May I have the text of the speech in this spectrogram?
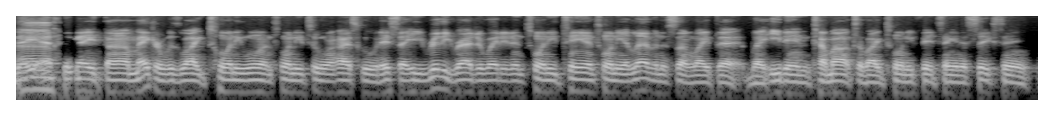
They Uh, estimate Thon Maker was like 21, 22 in high school. They say he really graduated in 2010, 2011 or something like that, but he didn't come out to like 2015 or 16.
